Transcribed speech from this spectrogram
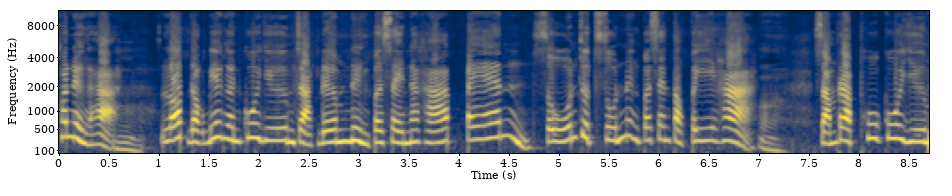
ข้อหนึ่งค่ะอืมลดดอกเบี้ยเงินกู้ยืมจากเดิม 1%นะคะ เป็น 0.01%ต่อปีค่ะอ่า สำหรับผู้กู้ยืม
